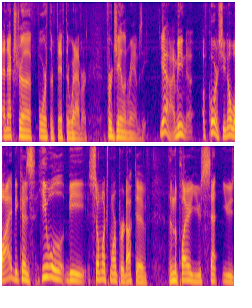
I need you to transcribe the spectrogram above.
an extra fourth or fifth or whatever for Jalen Ramsey? Yeah, I mean, uh, of course. You know why? Because he will be so much more productive than the player you sent you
